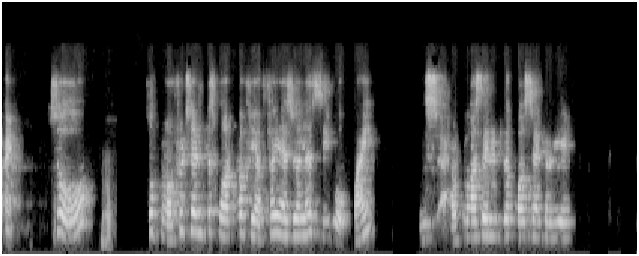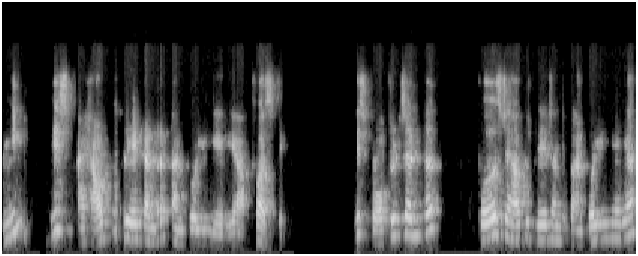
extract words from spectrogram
fine. So, so profit center is part of FI as well as CO. Why? This I have to assign it to the cost center A. Mean this I have to create under controlling area first. This profit center first I have to create under controlling area.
